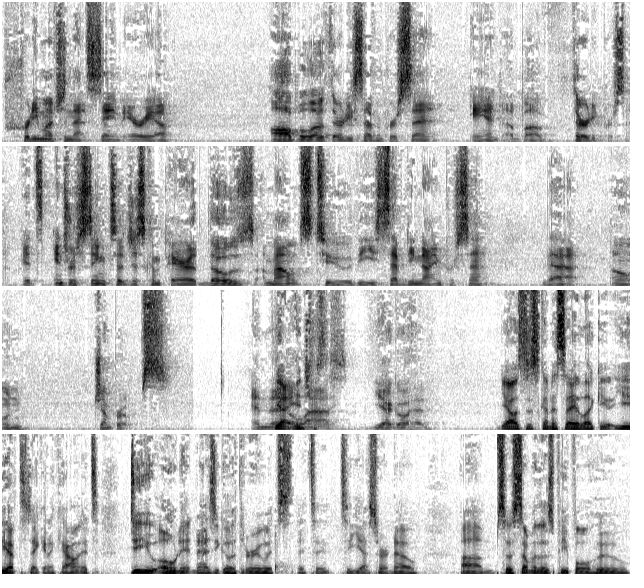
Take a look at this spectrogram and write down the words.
pretty much in that same area, all below 37% and above 30%. It's interesting to just compare those amounts to the 79% that own jump ropes. And then Yeah, the last, yeah, go ahead. Yeah, I was just gonna say like you, you have to take an account. It's do you own it, and as you go through, it's it's a, it's a yes or no. Um, so some of those people who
